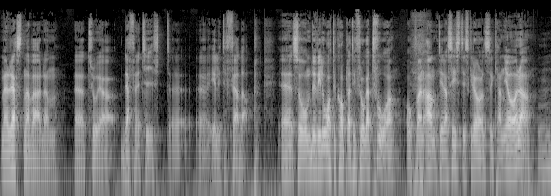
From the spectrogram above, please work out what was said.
Men resten av världen eh, tror jag definitivt eh, eh, är lite fed up. Eh, så om du vill återkoppla till fråga två och vad en antirasistisk rörelse kan göra. Mm.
